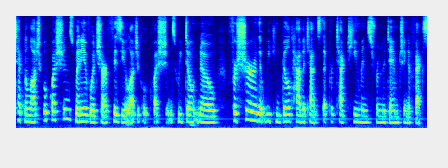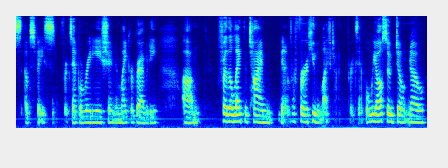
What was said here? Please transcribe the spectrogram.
technological questions, many of which are physiological questions. We don't know for sure that we can build habitats that protect humans from the damaging effects of space, for example, radiation and microgravity, um, for the length of time, you know, for, a human lifetime, for example. We also don't know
